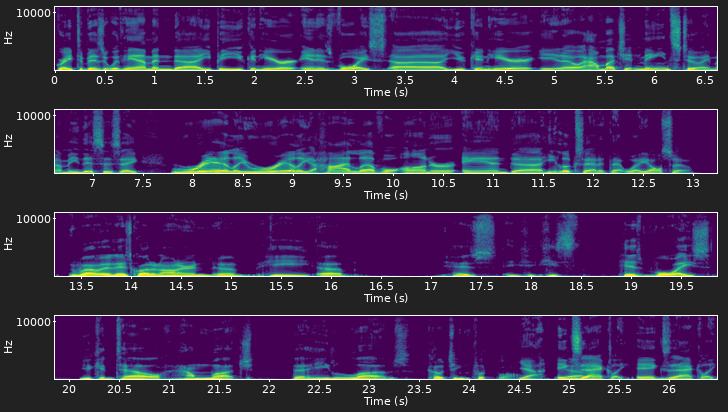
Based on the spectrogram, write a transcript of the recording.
Great to visit with him, and uh, EP. You can hear in his voice. Uh, you can hear you know how much it means to him. I mean, this is a really, really a high level honor, and uh, he looks at it that way also. Well, it is quite an honor, and um, he uh, has he- he's his voice. You can tell how much that he loves coaching football. Yeah, exactly, exactly.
